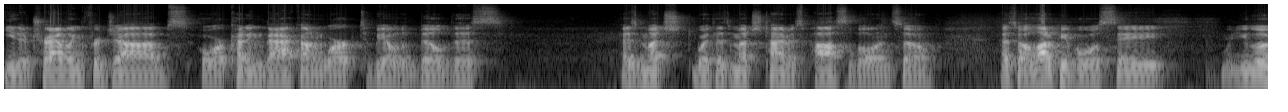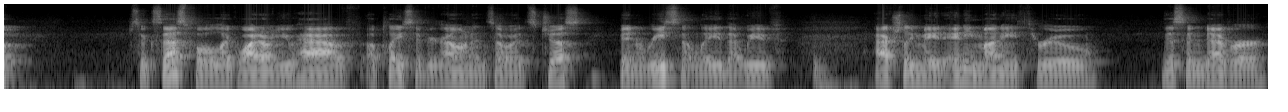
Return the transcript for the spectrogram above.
either traveling for jobs or cutting back on work to be able to build this as much with as much time as possible. And so that's why a lot of people will say, well, "You look successful. Like, why don't you have a place of your own?" And so it's just been recently that we've actually made any money through this endeavor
